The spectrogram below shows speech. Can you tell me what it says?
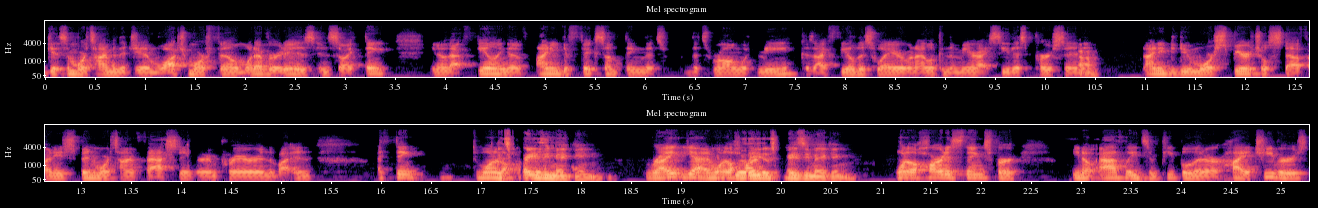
get some more time in the gym, watch more film, whatever it is. And so I think, you know, that feeling of I need to fix something that's, that's wrong with me because I feel this way, or when I look in the mirror, I see this person. Yeah. I need to do more spiritual stuff. I need to spend more time fasting or in prayer in the and I think one of it's the crazy making right yeah and one of the really hardest, is crazy making one of the hardest things for you know athletes and people that are high achievers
